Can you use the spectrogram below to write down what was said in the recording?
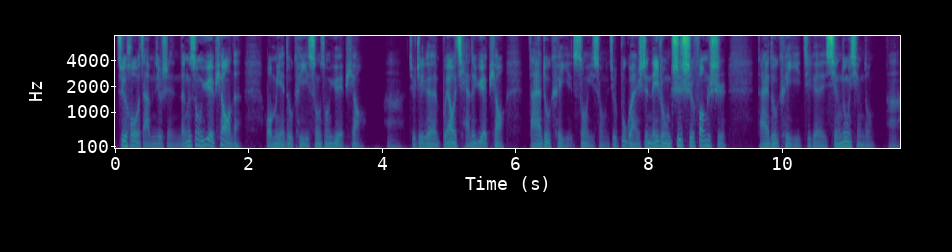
最后咱们就是能送月票的，我们也都可以送送月票啊，就这个不要钱的月票，大家都可以送一送，就不管是哪种支持方式。大家都可以这个行动行动啊，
